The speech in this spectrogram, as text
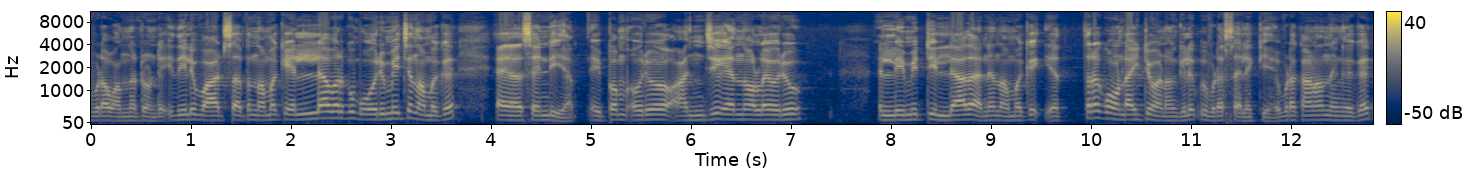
ഇവിടെ വന്നിട്ടുണ്ട്. ഇതിൽ വാട്സാപ്പ് നമുക്ക് എല്ലാവർക്കും ഒരുമിച്ച് നമുക്ക് സെൻഡ് ചെയ്യാം. ഇപ്പം ഒരു അഞ്ച് എന്നുള്ള ഒരു ലിമിറ്റ് ഇല്ലാതെ തന്നെ നമുക്ക് എത്ര കോണ്ടാക്റ്റ് വേണമെങ്കിലും ഇവിടെ സെലക്ട് ചെയ്യാം. ഇവിടെ കാണാൻ നിങ്ങൾക്ക്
